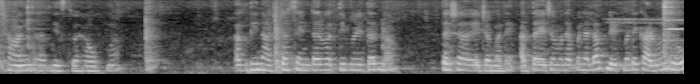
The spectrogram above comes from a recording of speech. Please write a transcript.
छान झा दिसतोय हा उपमा. अगदी नाश्ता सेंटरवरती मिळतात ना तशा याच्यामध्ये. आता याच्यामध्ये आपण याला प्लेटमध्ये काढून घेऊ.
